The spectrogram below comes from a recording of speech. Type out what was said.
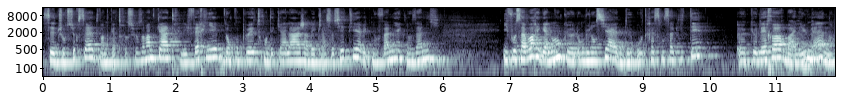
7 jours sur 7, 24 heures sur 24, les fériés, donc on peut être en décalage avec la société, avec nos familles, avec nos amis. Il faut savoir également que l'ambulancier a de hautes responsabilités, euh, que l'erreur, bah, elle est humaine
